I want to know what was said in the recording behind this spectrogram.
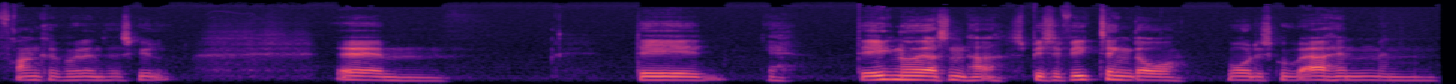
Frankrig for den sags skyld. Øhm, det, ja, det er ikke noget, jeg sådan har specifikt tænkt over, hvor det skulle være henne, men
